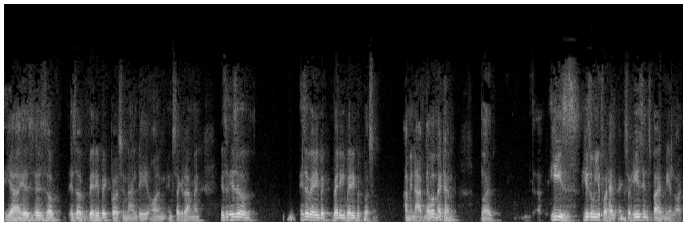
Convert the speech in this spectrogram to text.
Yeah, he's, he's a he's a very big personality on Instagram, and he's, he's a he's a very big, very very good person. I mean, I've never met him, but he's he's only for helping. So he's inspired me a lot.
